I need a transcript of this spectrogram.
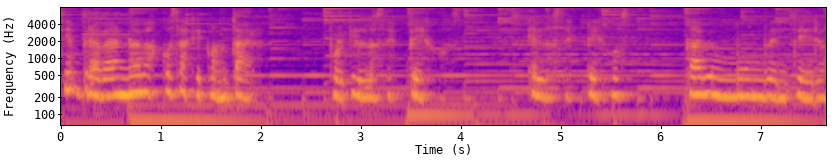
siempre habrá nuevas cosas que contar, porque en los espejos, en los espejos cabe un mundo entero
